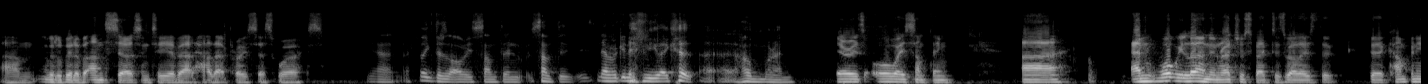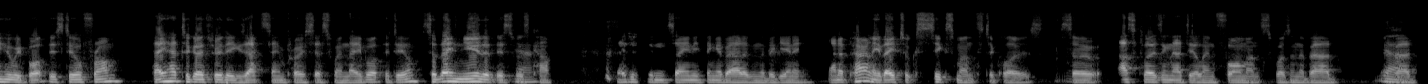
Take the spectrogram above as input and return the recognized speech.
Um, a little bit of uncertainty about how that process works. Yeah, I feel like there's always something. Something. It's never going to be like a, a, home run. There is always something. Uh, and what we learned in retrospect as well is that the company who we bought this deal from, they had to go through the exact same process when they bought the deal. So they knew that this was coming. They just didn't say anything about it in the beginning. And apparently they took six months to close. So us closing that deal in four months wasn't a bad, yeah. A bad.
